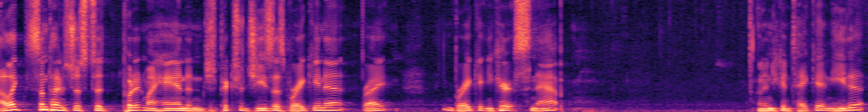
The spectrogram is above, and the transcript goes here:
I like sometimes just to put it in my hand and just picture Jesus breaking it, right? break it and you hear it snap. And then you can take it and eat it.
